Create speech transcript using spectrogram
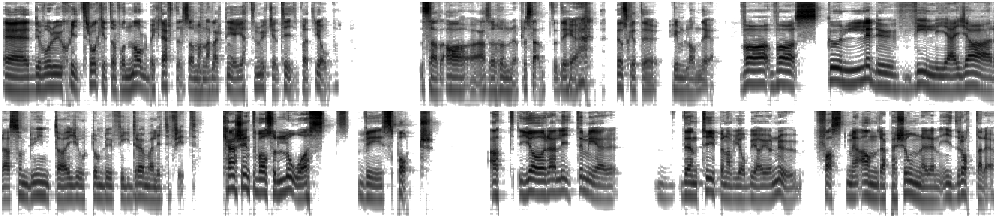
Eh, det vore ju skittråkigt att få noll bekräftelse om man har lagt ner jättemycket tid på ett jobb. Så att ja, alltså 100 procent. Jag ska inte hymla om det. Vad, vad skulle du vilja göra som du inte har gjort om du fick drömma lite fritt? Kanske inte vara så låst vid sport. Att göra lite mer den typen av jobb jag gör nu, fast med andra personer än idrottare.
